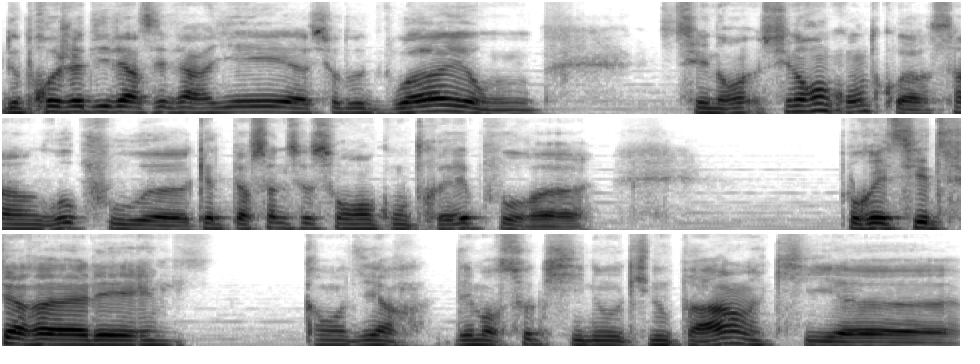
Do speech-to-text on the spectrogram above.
de projets divers et variés euh, sur d'autres voies. Et on... c'est une, ren- c'est une rencontre, quoi. C'est un groupe où euh, quatre personnes se sont rencontrées pour, euh, pour essayer de faire euh, les, comment dire, des morceaux qui nous, qui nous parlent, qui, euh,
